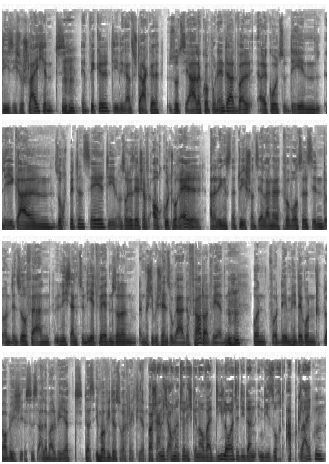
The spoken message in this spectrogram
die sich so schleichend mhm. entwickelt, die eine ganz starke soziale Komponente hat, weil Alkohol zu den legalen Suchtmitteln zählt, die in unserer Gesellschaft auch kulturell allerdings natürlich schon sehr lange verwurzelt sind und insofern nicht sanktioniert werden, sondern an bestimmten Stellen sogar gefördert werden. Mhm. Und vor dem Hintergrund, glaube ich, ist es allemal wert, das immer wieder zu reflektieren. Wahrscheinlich auch natürlich genau, weil die Leute, die dann in die Sucht abgleiten,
